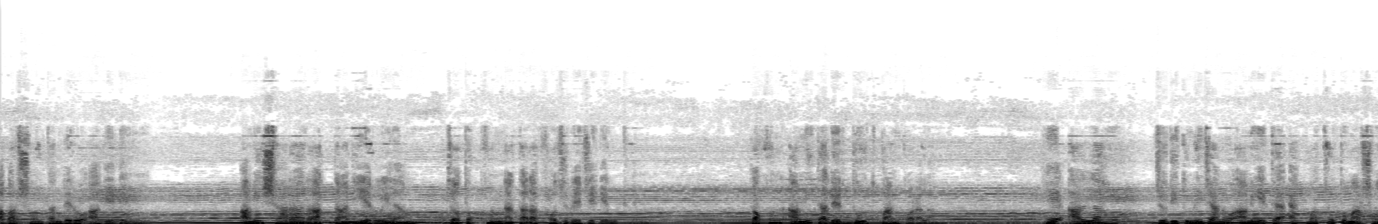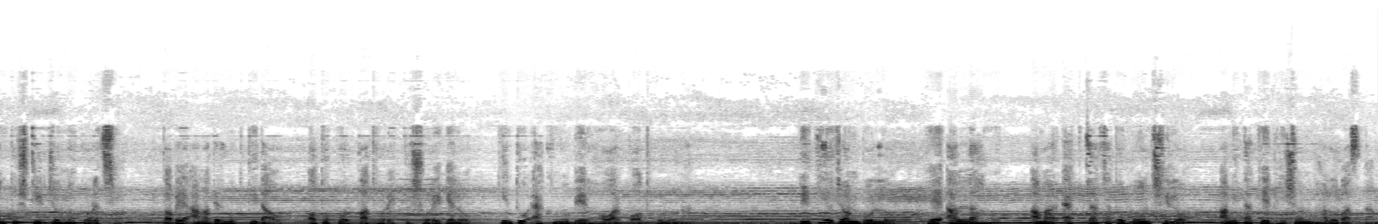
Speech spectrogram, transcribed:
আবার সন্তানদেরও আগে দেয়নি। আমি সারা রাত দাঁড়িয়ে রইলাম, যতক্ষণ না তারা ফজরে জেগে উঠলেন। তখন আমি তাদের দুধ পান করালাম। হে আল্লাহ, যদি তুমি জানো আমি এটা একমাত্র তোমার সন্তুষ্টির জন্য করেছি, তবে আমাদের মুক্তি দাও, অতঃপর পাথর একটু সরে গেল, কিন্তু এখনও বের হওয়ার পথ হল না। দ্বিতীয় জন বলল, হে আল্লাহ, আমার এক চাচাতো বোন ছিল, আমি তাকে ভীষণ ভালোবাসতাম।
